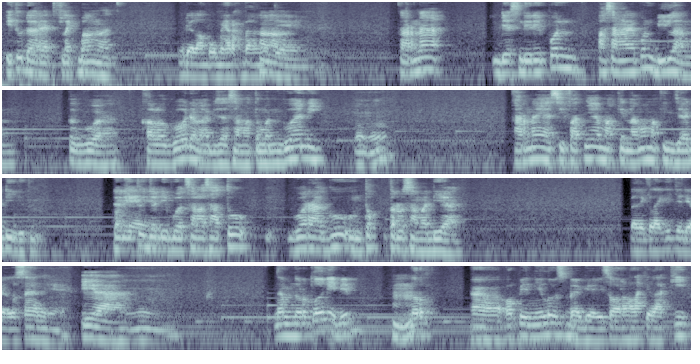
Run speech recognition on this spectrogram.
itu udah red flag banget udah lampu merah banget Ah. ya karena dia sendiri pun pasangannya pun bilang ke gua kalau gua udah nggak bisa sama temen gua nih Mhm. karena ya sifatnya makin lama makin jadi gitu dan Oke. itu jadi buat salah satu gua ragu untuk terus sama dia balik lagi jadi alasan ya iya Hmm. nah menurut lo nih Bim Hmm. menurut uh, opini lu sebagai seorang laki-laki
